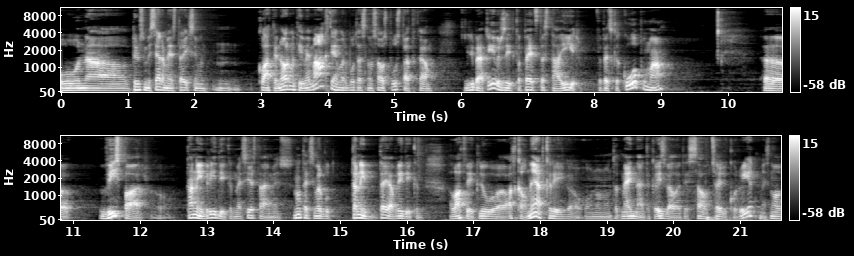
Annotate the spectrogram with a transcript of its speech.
Un, uh, pirms mēs ķeramies teiksim, klāt pie normatīviem aktiem, varbūt tas no savas puses tā, kā gribētu ievirzīt, kāpēc tas tā ir. Tāpēc, ka kopumā uh, vispār tajā brīdī, kad mēs iestājāmies, nu, teiksim, varbūt tanī, tajā brīdī, kad Latvija kļuva atkal neatkarīga un, un, un tad mēģināja izvēlēties savu ceļu, kur iet, mēs, no,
